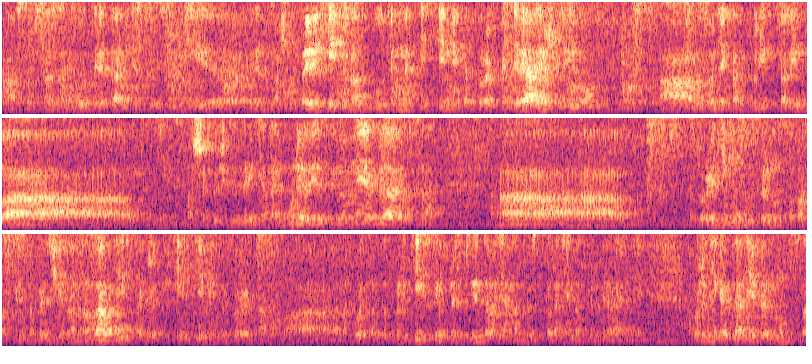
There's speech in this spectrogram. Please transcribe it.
а, собственно, готовы передать, если у семьи, э, я думаю, что приоритете у нас будут именно те семьи, которые потеряли жилье а, в зоне конфликта, либо а, вот они, с нашей точки зрения наиболее уязвимыми являются, а, которые не могут вернуться по каким-то причинам назад. Есть также такие семьи, которые там а, находятся под политическим преследованием на той стороне, например, они уже никогда не вернутся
